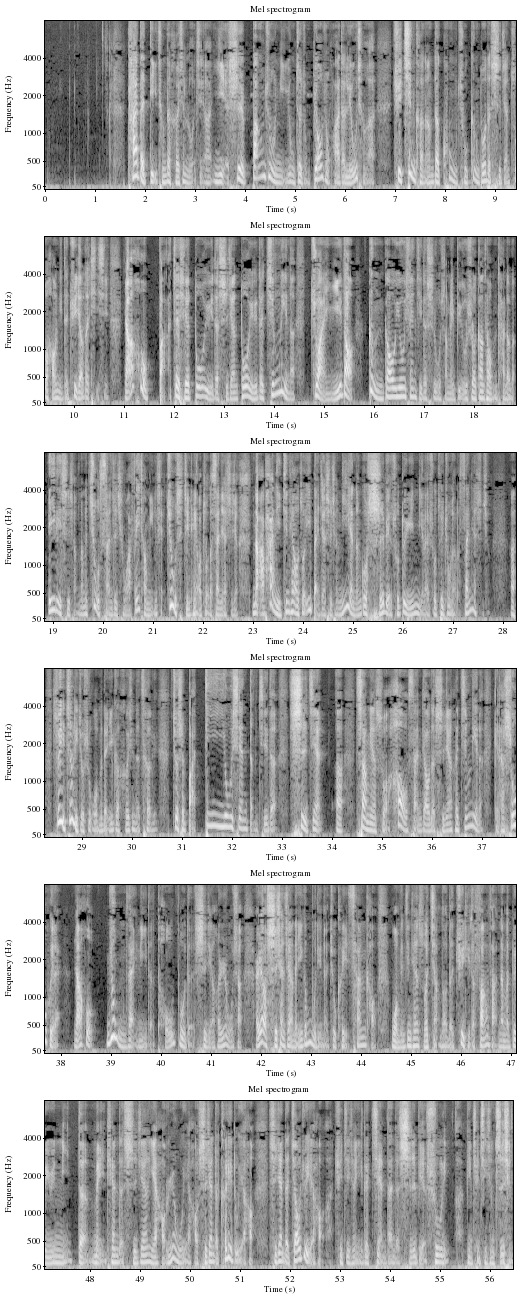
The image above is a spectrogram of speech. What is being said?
它的底层的核心逻辑啊，也是帮助你用这种标准化的流程啊，去尽可能的空出更多的时间，做好你的聚焦的体系，然后把这些多余的时间、多余的精力呢，转移到更高优先级的事物上面。比如说刚才我们谈到的 A 类事项，那么就三只青蛙，非常明显，就是今天要做的三件事情。哪怕你今天要做一百件事情，你也能够识别出对于你来说最重要的三件事情。啊，所以这里就是我们的一个核心的策略，就是把低优先等级的事件啊上面所耗散掉的时间和精力呢，给它收回来，然后用在你的头部的事件和任务上。而要实现这样的一个目的呢，就可以参考我们今天所讲到的具体的方法。那么对于你的每天的时间也好，任务也好，时间的颗粒度也好，时间的焦距也好啊，去进行一个简单的识别梳理啊，并且进行执行。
